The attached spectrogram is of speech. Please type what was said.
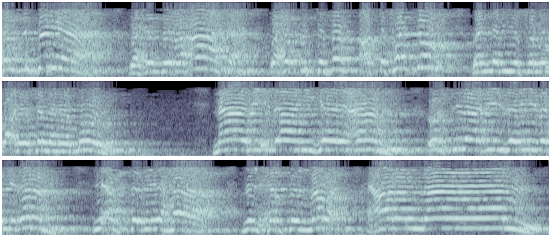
حب الدنيا وحب الرئاسة وحب التصدر والنبي صلى الله عليه وسلم يقول ما ذئبان جائعان أرسلا في زريبة غنم لأفسد لها من حرص المرء على المال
